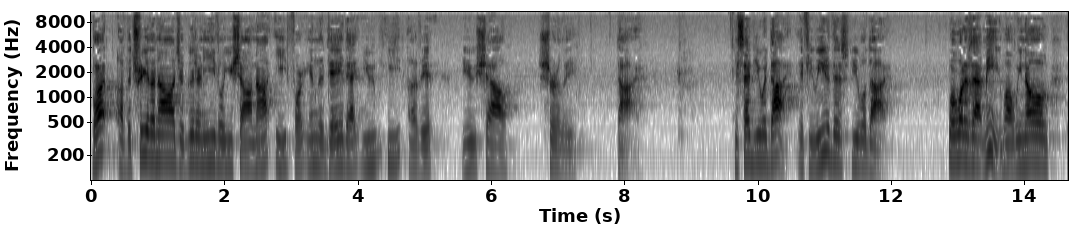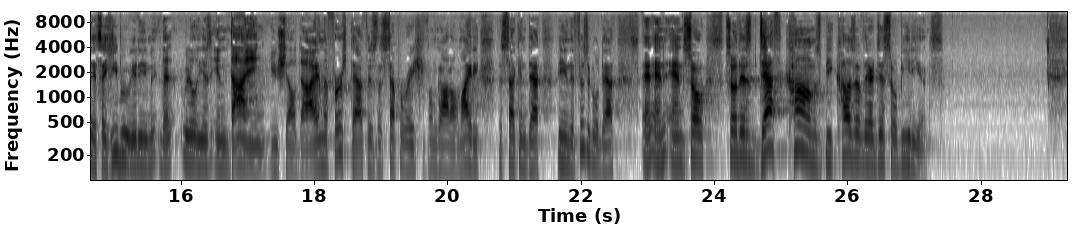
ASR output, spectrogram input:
but of the tree of the knowledge of good and evil you shall not eat, for in the day that you eat of it you shall surely die. He said you would die. If you eat of this, you will die. Well, what does that mean? Well, we know it's a Hebrew idiom that really is in dying, you shall die. And the first death is the separation from God Almighty, the second death being the physical death. And, and, and so, so this death comes because of their disobedience.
